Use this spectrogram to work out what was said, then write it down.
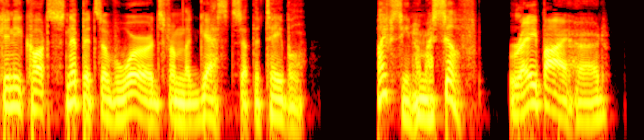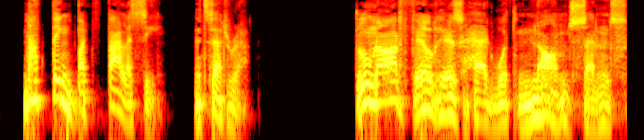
Kinney caught snippets of words from the guests at the table. I've seen her myself. Rape, I heard. Nothing but fallacy, etc. Do not fill his head with nonsense.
